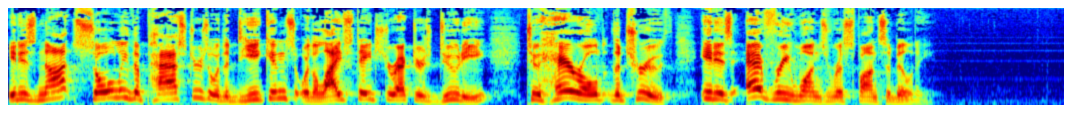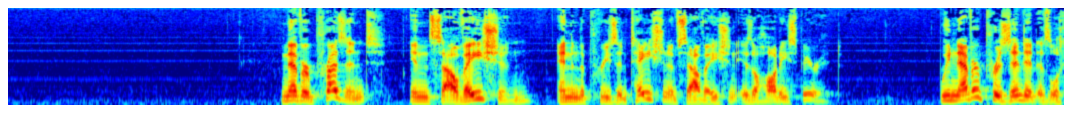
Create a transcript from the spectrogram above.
It is not solely the pastor's or the deacon's or the life stage director's duty to herald the truth, it is everyone's responsibility. Never present in salvation and in the presentation of salvation is a haughty spirit. We never present it as, look,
